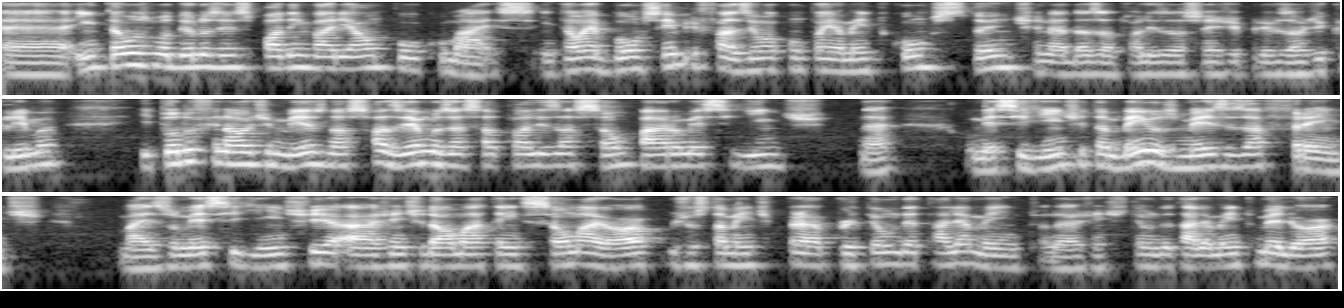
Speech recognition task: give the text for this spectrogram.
É, então os modelos eles podem variar um pouco mais. Então é bom sempre fazer um acompanhamento constante né, das atualizações de previsão de clima e todo final de mês nós fazemos essa atualização para o mês seguinte, né? O mês seguinte também os meses à frente, mas o mês seguinte a gente dá uma atenção maior justamente para por ter um detalhamento, né? A gente tem um detalhamento melhor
